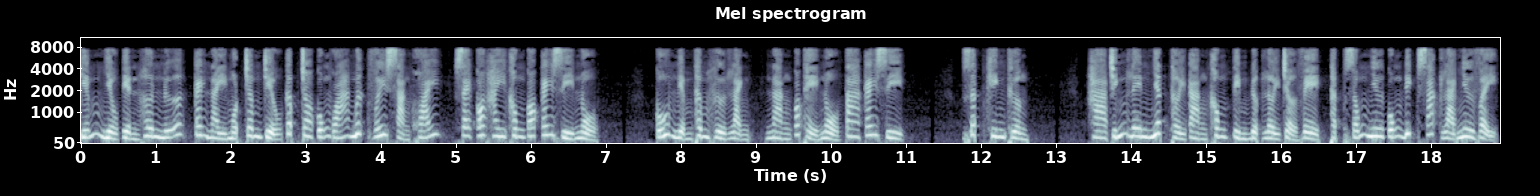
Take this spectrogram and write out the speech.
Kiếm nhiều tiền hơn nữa, cái này 100 triệu cấp cho cũng quá mức với sảng khoái, sẽ có hay không có cái gì nổ. Cố niệm thâm hừ lạnh, nàng có thể nổ ta cái gì? Rất khinh thường. Hà chính lên nhất thời càng không tìm được lời trở về, thật giống như cũng đích xác là như vậy.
